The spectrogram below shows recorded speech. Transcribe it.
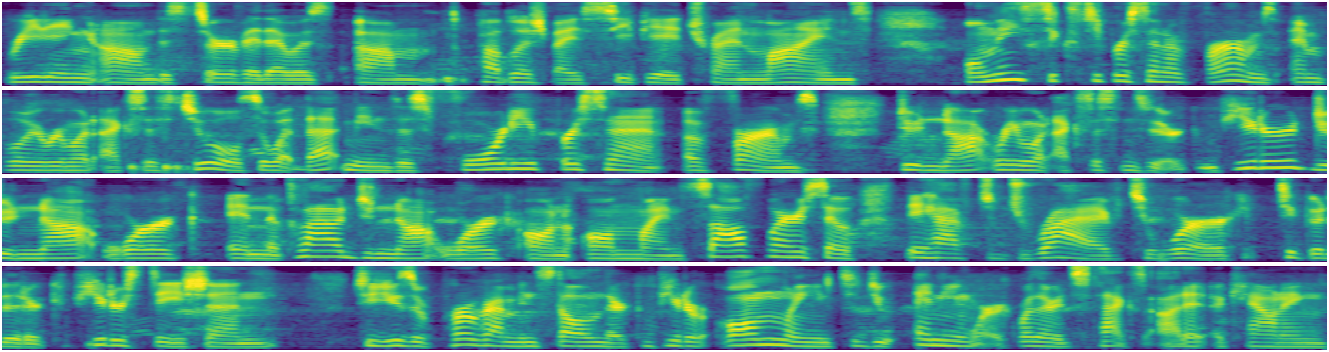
reading um, this survey that was um, published by CPA Trend Lines, only 60% of firms employ remote access tools. So what that means is 40% of firms do not remote access into their computer, do not work in the cloud, do not work on online software. So they have to drive to work to go to their computer station to use a program installed on their computer only to do any work, whether it's tax, audit, accounting.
